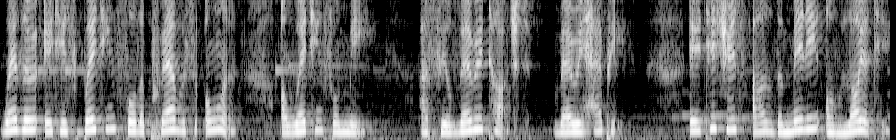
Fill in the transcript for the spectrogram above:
Whether it is waiting for the previous owner or waiting for me, I feel very touched, very happy. It teaches us the meaning of loyalty,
